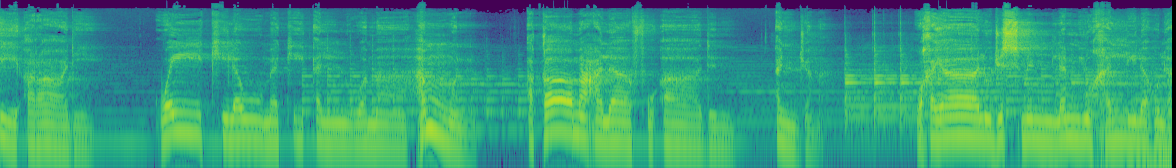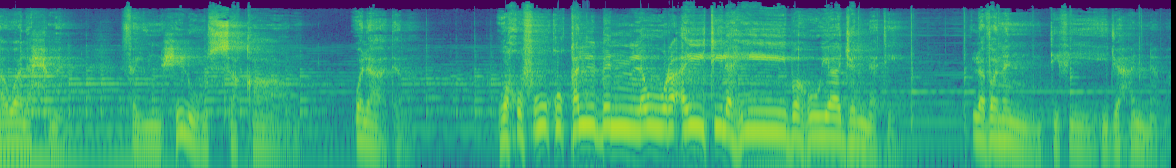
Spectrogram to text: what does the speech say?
يخفي أراني ويك لومك ألوما هم أقام على فؤاد أنجم. وخيال جسم لم يخل له الهوى لحما فينحله السقام ولا دم. وخفوق قلب لو رأيت لهيبه يا جنتي لظننت فيه جهنم.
